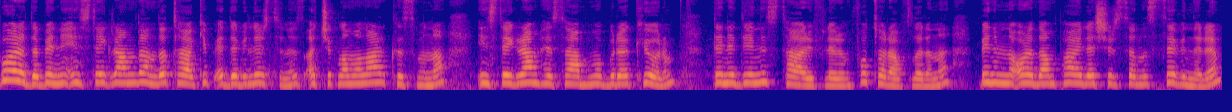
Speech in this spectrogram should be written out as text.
Bu arada beni Instagram'dan da takip edebilirsiniz. Açıklamalar kısmına Instagram hesabımı bırakıyorum. Denediğiniz tariflerin fotoğraflarını benimle oradan paylaşırsanız sevinirim.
